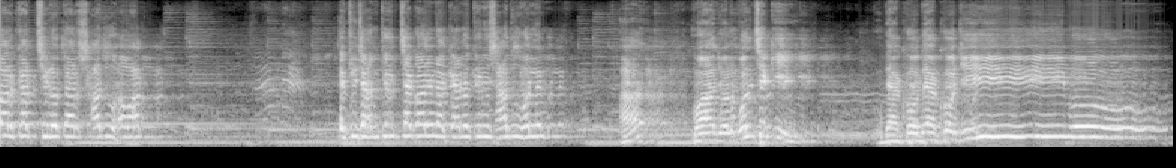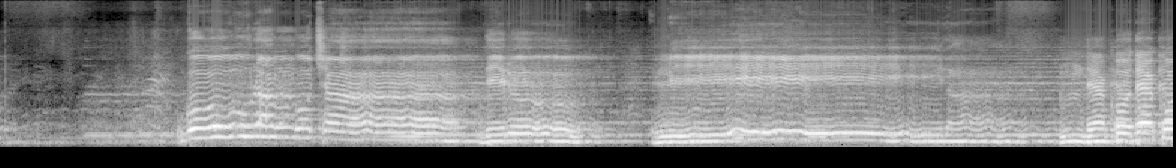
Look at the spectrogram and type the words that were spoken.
দরকার ছিল তার সাধু হওয়ার? একটু জানতে ইচ্ছা করে না কেন তিনি সাধু হলেন? হ্যাঁ? মহাজন বলছে কি? দেখো দেখো জীব, গৌরাঙ্গ চাঁদের দেখো দেখো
